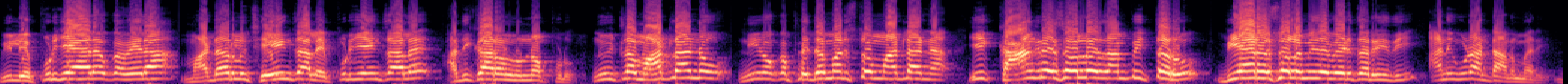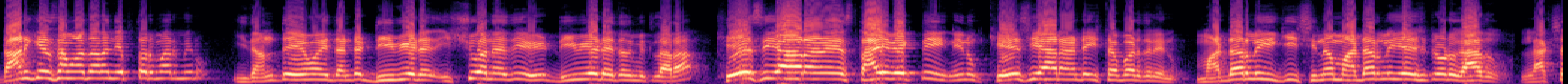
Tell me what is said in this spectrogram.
వీళ్ళు ఎప్పుడు చేయాలి ఒకవేళ? మర్డర్లు చేయించాలి ఎప్పుడు చేయించాలి? అధికారంలో ఉన్నప్పుడు. నువ్వు ఇట్లా మాట్లాడినావు. నేను ఒక పెద్ద మనిషితో మాట్లాడినా. ఈ కాంగ్రెస్ వాళ్ళు చంపిస్తారు బీఆర్ఎస్ వాళ్ళ మీద పెడతారు ఇది అని కూడా అంటారు మరి. దానికే సమాధానం చెప్తారు మరి మీరు? ఇదంతా ఏమైందంటే డివియేట్ ఇష్యూ అనేది డివియేట్ అవుతుంది మిట్లారా కేసీఆర్ అనే స్థాయి వ్యక్తి నేను కేసీఆర్ అంటే ఇష్టపడతలేను. మర్డర్లు ఈ చిన్న మర్డర్లు చేసేటోడు కాదు. లక్ష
